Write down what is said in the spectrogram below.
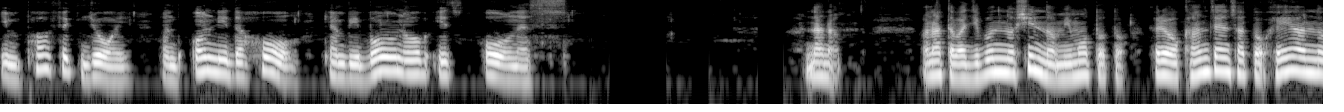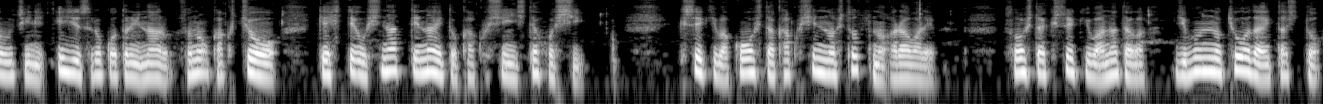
imperfect joy, and only the whole can be born of its allness. 7. あなたは自分の真の身元と、それを完全さと平安のうちに維持することになる、その拡張を決して失ってないと確信してほしい。奇跡はこうした確信の一つの現れ。そうした奇跡はあなたが自分の兄弟たちと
